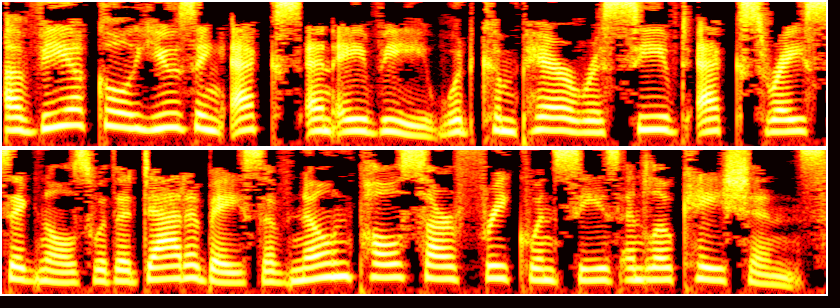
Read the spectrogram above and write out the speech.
A vehicle using XNAV would compare received X-ray signals with a database of known pulsar frequencies and locations.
